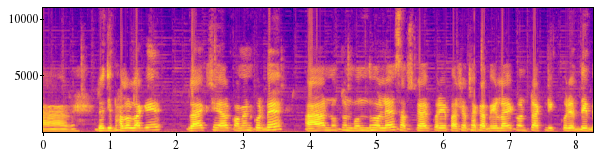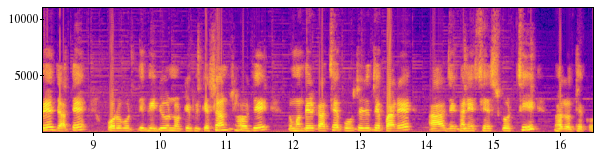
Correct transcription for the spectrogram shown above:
আর যদি ভালো লাগে লাইক শেয়ার কমেন্ট করবে। আর নতুন বন্ধু হলে সাবস্ক্রাইব করে পাশে থাকা বেল আইকনটা ক্লিক করে দেবে, যাতে পরবর্তী ভিডিও নোটিফিকেশান সহজেই তোমাদের কাছে পৌঁছে যেতে পারে। আজ এখানে শেষ করছি। ভালো থেকো।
